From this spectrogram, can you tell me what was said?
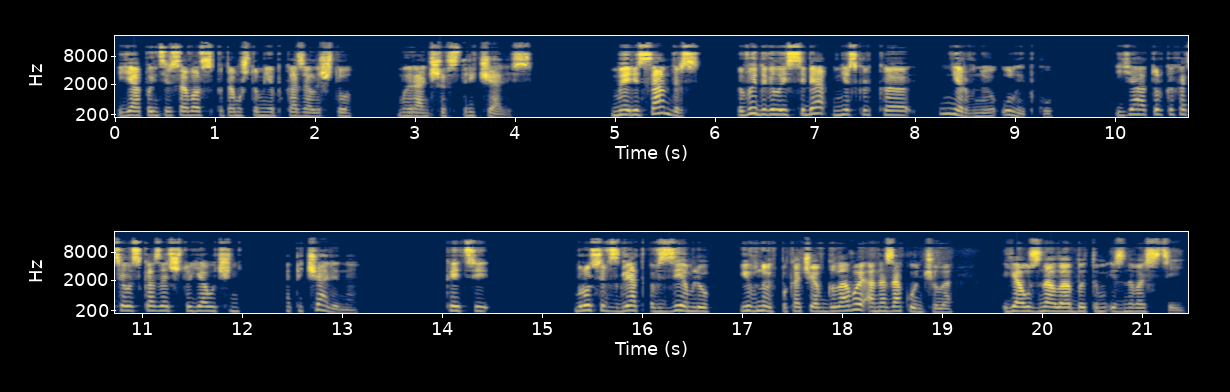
Я поинтересовался, потому что мне показалось, что мы раньше встречались. Мэри Сандерс выдавила из себя несколько нервную улыбку. Я только хотела сказать, что я очень опечалена. Кэти, бросив взгляд в землю и вновь покачав головой, она закончила. Я узнала об этом из новостей.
